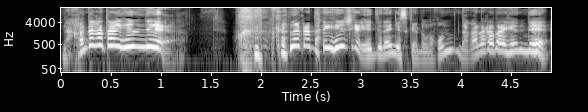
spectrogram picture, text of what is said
なかなか大変で、なかなか大変しか言えてないんですけど、ほんなかなか大変で、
